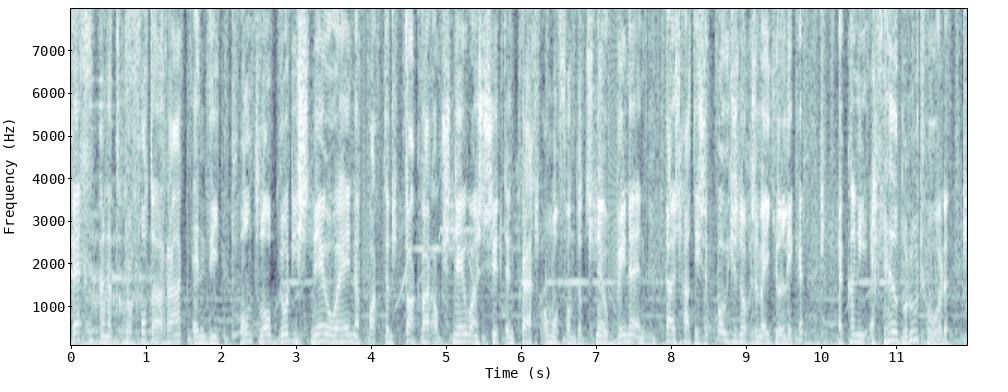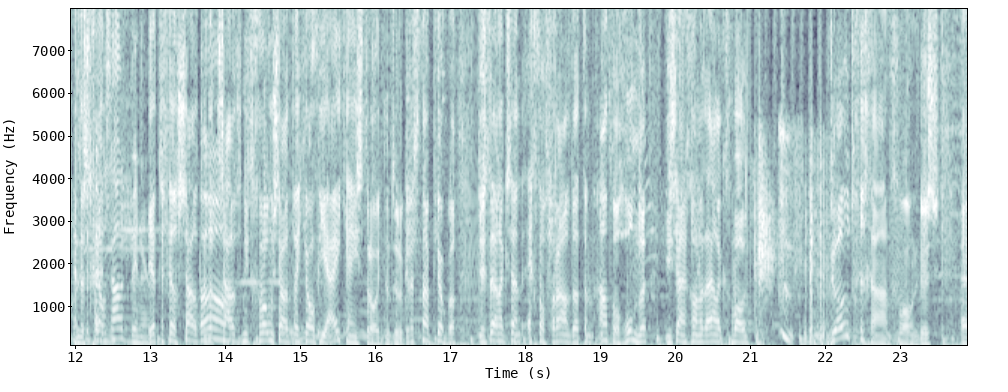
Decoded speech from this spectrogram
weg aan het ravotten raakt... en die hond loopt door die sneeuw heen... en pakt een tak waar ook sneeuw aan zit... en krijgt allemaal van dat sneeuw binnen... en gaat hij zijn pootjes nog eens een beetje likken... dan kan hij echt heel beroerd voor worden. En dat Te veel zout binnen. Ja, te veel zout. En dat Oh. zout is niet gewoon zout wat je over je eitje heen strooit natuurlijk. Dat snap je ook wel. Dus uiteindelijk zijn het echt wel verhalen dat een aantal honden... die zijn gewoon uiteindelijk gewoon dood gegaan. Gewoon. Dus eh,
